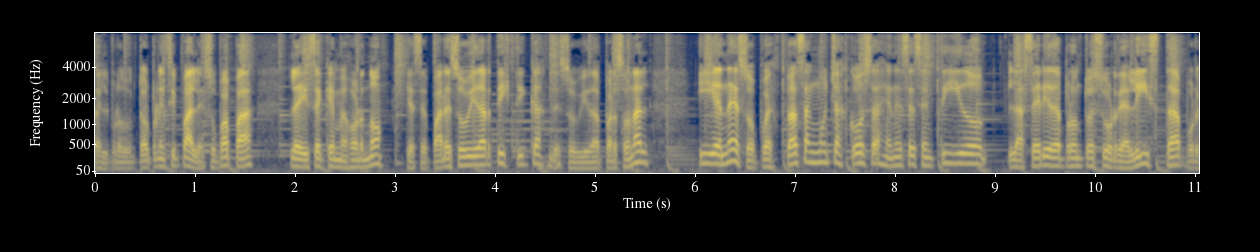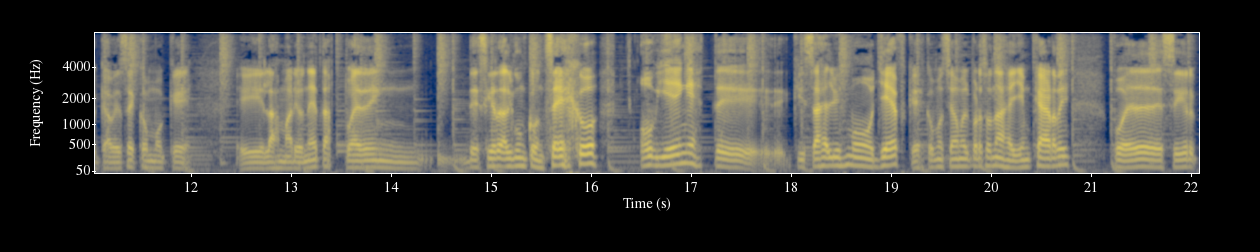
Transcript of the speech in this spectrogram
el productor principal es su papá, le dice que mejor no, que separe su vida artística de su vida personal. Y en eso, pues pasan muchas cosas en ese sentido. La serie de pronto es surrealista, porque a veces como que eh, las marionetas pueden decir algún consejo. O bien, este, quizás el mismo Jeff, que es como se llama el personaje, Jim Carrey, puede decir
